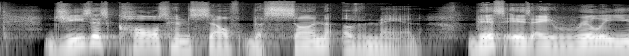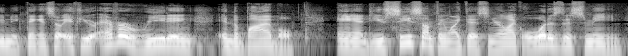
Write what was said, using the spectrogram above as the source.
Jesus calls himself the Son of Man. This is a really unique thing. And so if you're ever reading in the Bible, and you see something like this and you're like, well, what does this mean?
